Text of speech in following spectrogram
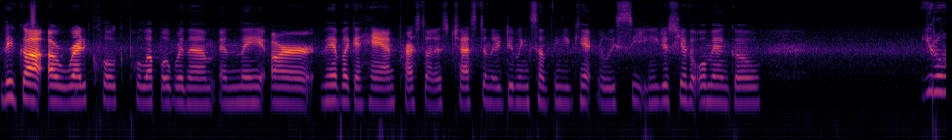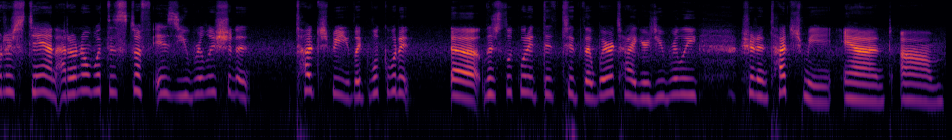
they've got a red cloak pulled up over them, and they are they have like a hand pressed on his chest, and they're doing something you can't really see. And you just hear the old man go, "You don't understand. I don't know what this stuff is. You really shouldn't touch me. Like, look what it." Uh, just look what it did to the were tigers. You really shouldn't touch me. And um,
